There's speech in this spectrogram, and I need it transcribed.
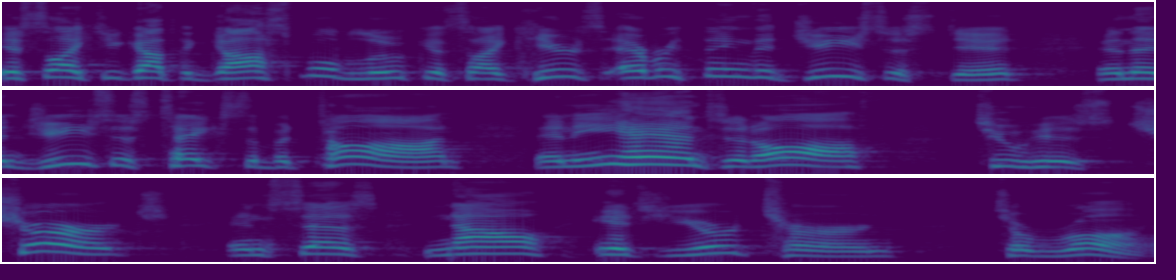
It's like you got the Gospel of Luke. It's like here's everything that Jesus did. And then Jesus takes the baton and he hands it off to his church and says, Now it's your turn to run.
